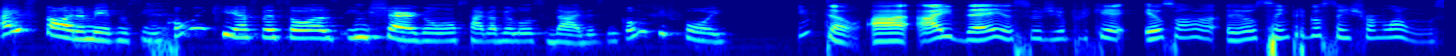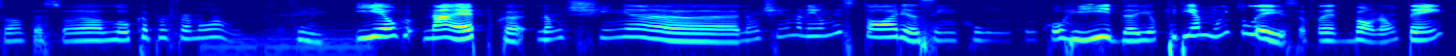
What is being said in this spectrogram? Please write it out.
a história mesmo, assim. Como é que as pessoas enxergam a saga Velocidade? Assim, como que foi? Então, a, a ideia surgiu porque eu sou eu sempre gostei de Fórmula 1, eu sou uma pessoa louca por Fórmula 1. Sim. E eu, na época, não tinha não tinha uma- nenhuma história assim com, com corrida, e eu queria muito ler isso. Eu falei, bom, não tem,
